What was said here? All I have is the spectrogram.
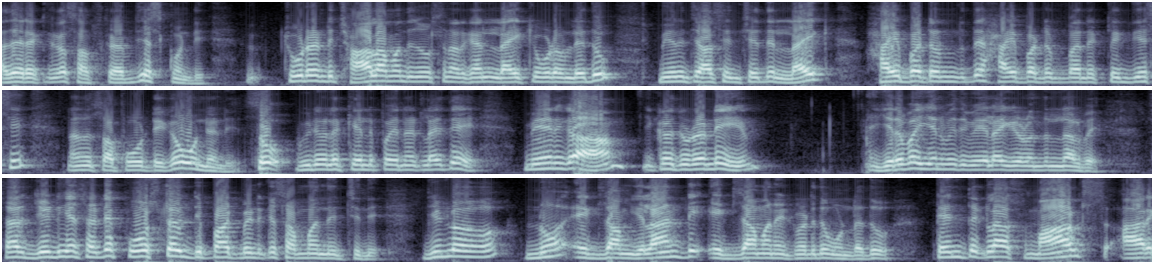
అదే రకంగా సబ్స్క్రైబ్ చేసుకోండి. చూడండి చాలామంది చూస్తున్నారు కానీ లైక్ ఇవ్వడం లేదు. మీరు నుంచి ఆశించేది లైక్ హై బటన్ ఉంటుంది. హై బటన్ పైన క్లిక్ చేసి నన్ను సపోర్టివ్గా ఉండండి. సో వీడియోలోకి వెళ్ళిపోయినట్లయితే మెయిన్గా ఇక్కడ చూడండి ఇరవై ఎనిమిది వేల ఏడు వందల నలభై. సార్ జేడిఎస్ అంటే పోస్టల్ డిపార్ట్మెంట్కి సంబంధించింది. దీంట్లో నో ఎగ్జామ్ ఎలాంటి ఎగ్జామ్ అనేటువంటిది ఉండదు. Tenth class marks or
